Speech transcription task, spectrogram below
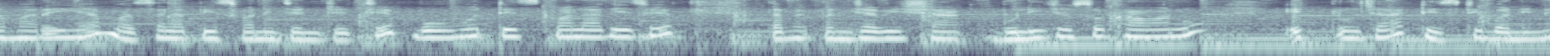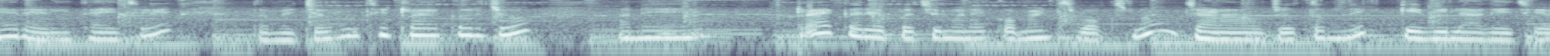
તમારે અહીંયા મસાલા પીસવાની ઝંઝટ છે. બહુ જ ટેસ્ટમાં લાગે છે. તમે પંજાબી શાક ભૂલી જશો ખાવાનું. એટલું જ આ ટેસ્ટી બનીને રેડી થાય છે. તમે જરૂરથી ટ્રાય કરજો અને ટ્રાય કર્યા પછી મને કોમેન્ટ્સ બોક્સમાં જણાવજો તમને કેવી લાગે છે.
